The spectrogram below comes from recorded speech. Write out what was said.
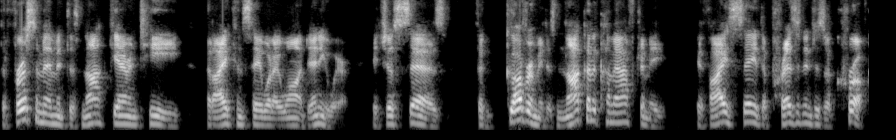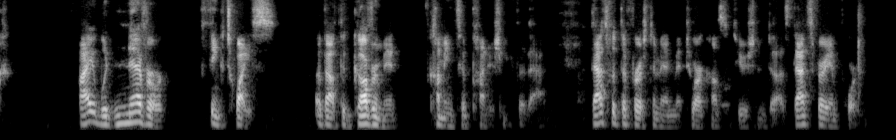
The First Amendment does not guarantee that I can say what I want anywhere. It just says the government is not going to come after me. If I say the president is a crook, I would never think twice about the government coming to punish me for that. That's what the First Amendment to our Constitution does. That's very important.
